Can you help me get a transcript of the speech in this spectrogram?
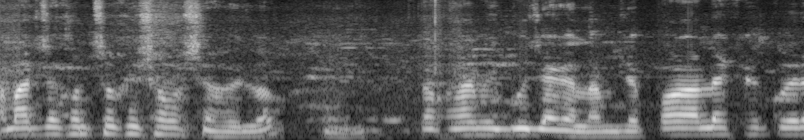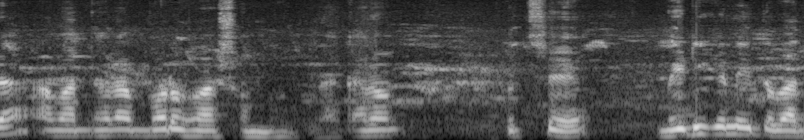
আমার যখন চোখের সমস্যা হইল তখন আমি বুঝে গেলাম যে পড়ালেখা করে আমার দ্বারা বড় হওয়া সম্ভব না। কারণ হচ্ছে মেডিকেলেই তো বাদ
